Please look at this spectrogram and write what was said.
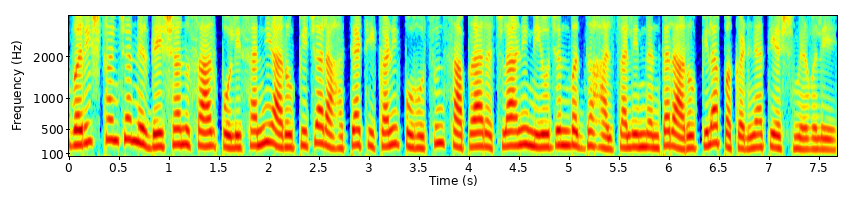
वरिष्ठांच्या निर्देशानुसार पोलिसांनी आरोपीच्या राहत्या ठिकाणी पोहोचून सापळा रचला आणि नियोजनबद्ध हालचालींनंतर आरोपीला पकडण्यात यश मिळवले.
